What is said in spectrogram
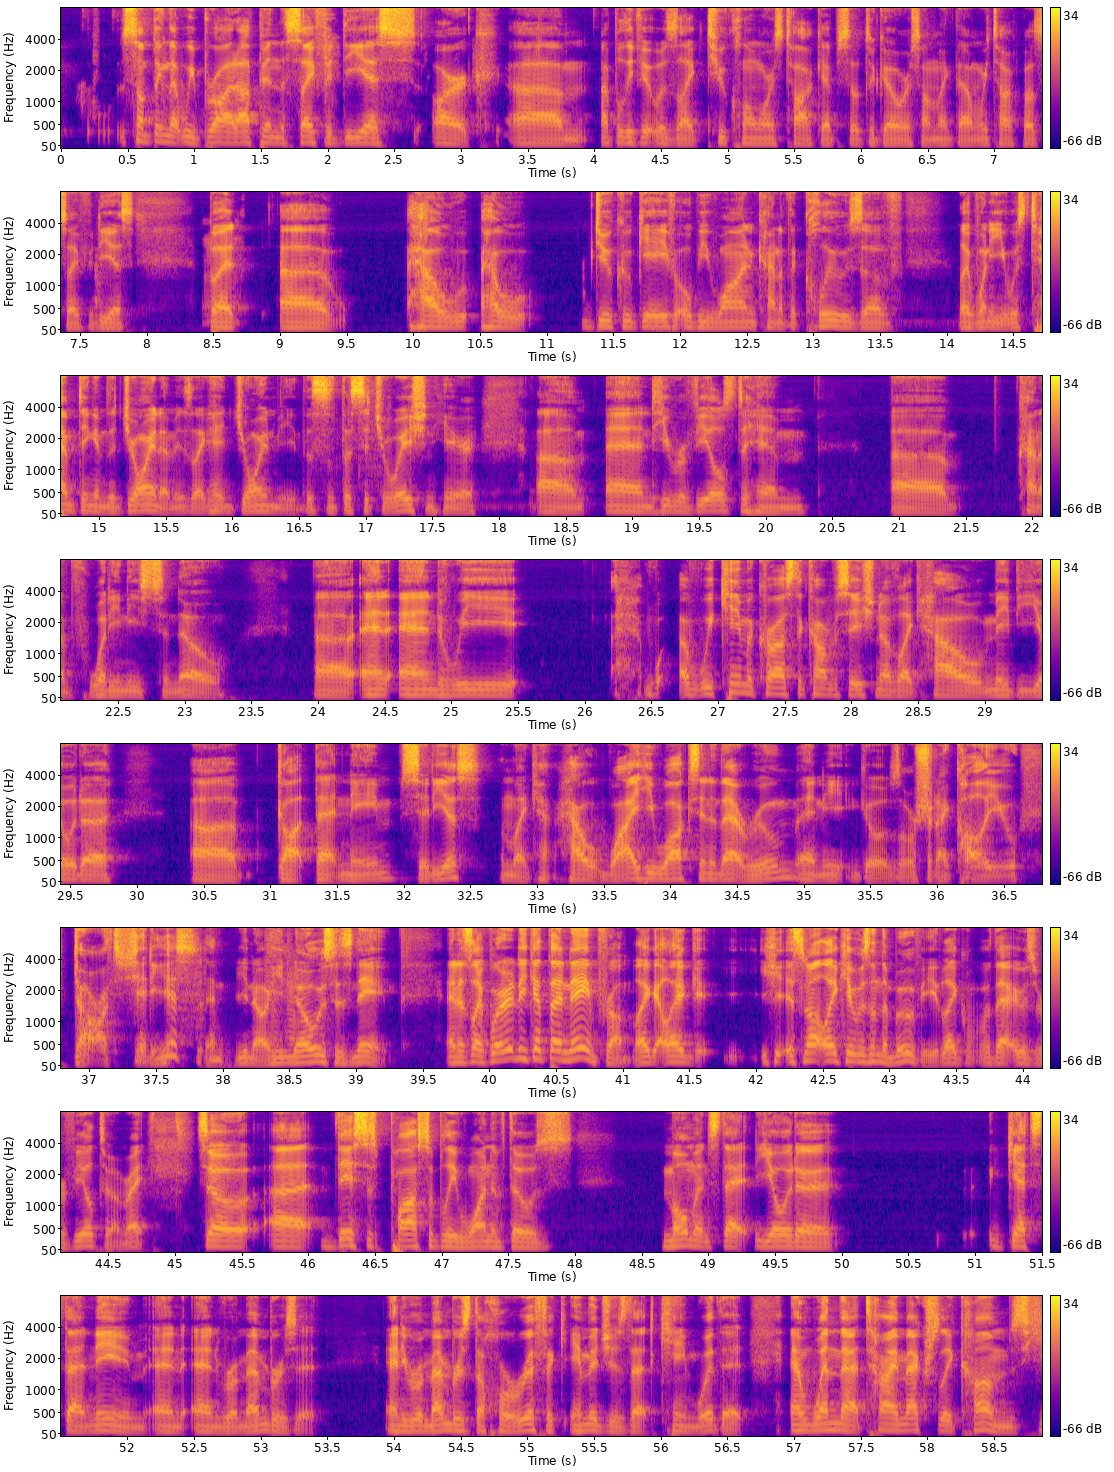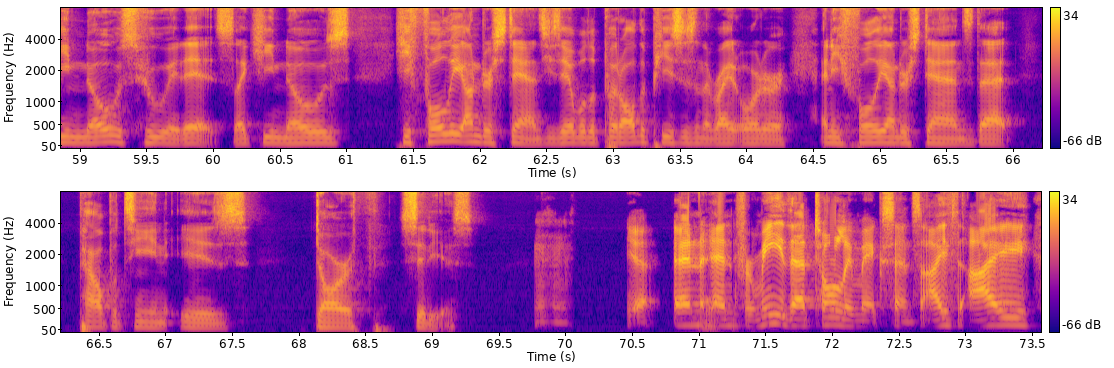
something that we brought up in the DS arc. Um, I believe it was like two Clone Wars talk episodes ago or something like that when we talked about Sifo-Dyas. But uh, how how Dooku gave Obi Wan kind of the clues of like when he was tempting him to join him. He's like, "Hey, join me. This is the situation here," um, and he reveals to him uh, kind of what he needs to know. Uh, and and we we came across the conversation of like how maybe Yoda uh, got that name Sidious and like how why he walks into that room and he goes or should I call you Darth Sidious and you know he knows his name and it's like where did he get that name from? Like like it's not like it was in the movie like that it was revealed to him right? So uh, this is possibly one of those moments that Yoda gets that name and and remembers it. And he remembers the horrific images that came with it. And when that time actually comes he knows who it is. Like he knows he fully understands. He's able to put all the pieces in the right order. And he fully understands that palpatine is darth sidious Yeah, and and for me that totally makes sense. I I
